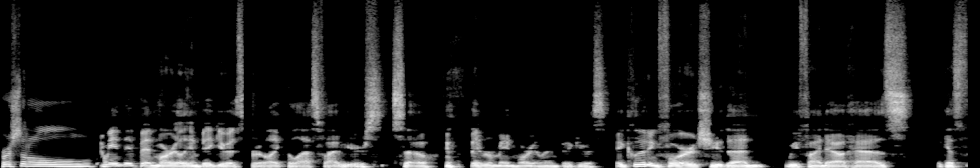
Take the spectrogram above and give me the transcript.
personal. I mean, they've been morally ambiguous for like the last five years, so they remain morally ambiguous, including Forge, who then we find out has, I guess,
